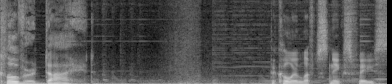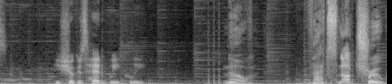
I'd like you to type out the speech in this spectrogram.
Clover died. The color left Snake's face. He shook his head weakly. No, that's not true.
